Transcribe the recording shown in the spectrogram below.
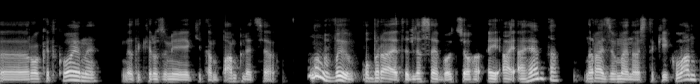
е, рокеткоїни. Я таки розумію, які там пампляться. Ну, ви обираєте для себе цього AI-агента. Наразі в мене ось такий квант,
